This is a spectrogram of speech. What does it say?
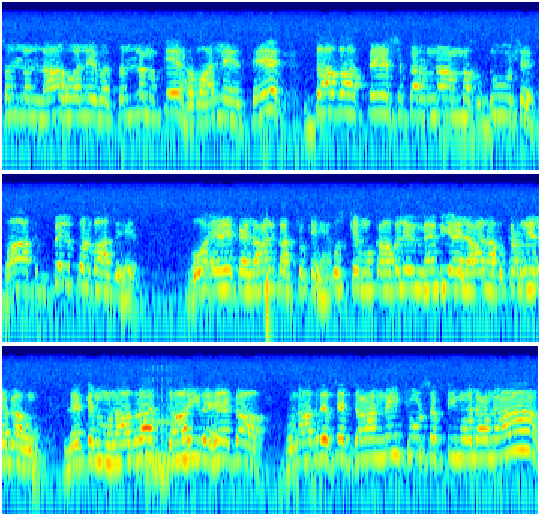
صلی اللہ علیہ وسلم کے حوالے سے دعویٰ پیش کرنا مخدوش ہے، بات بالکل واضح ہے۔ وہ ایک اعلان کر چکے ہیں۔ اس کے مقابلے میں میں بھی اعلان اب کرنے لگا ہوں۔ لیکن مناظرہ جاری رہے گا۔ مناظرے سے جان نہیں چھوٹ سکتی مولانا۔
